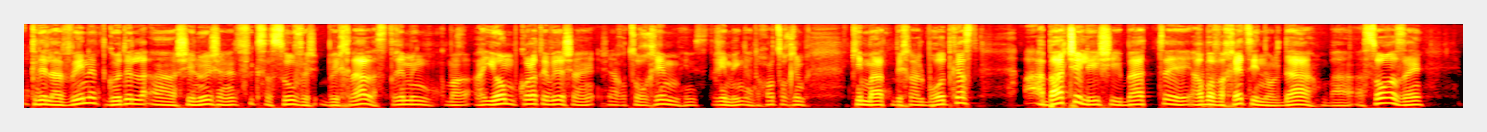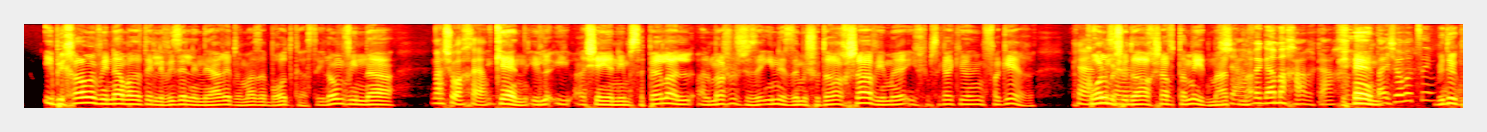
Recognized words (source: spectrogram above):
שכדי להבין את גודל השינוי שנטפליקס עשו, ובכלל הסטרימינג, כלומר, היום כל הטלוויזיה שאנחנו צורכים היא סטרימינג, אנחנו לא צורכים כמעט בכלל ברודקאסט. הבת שלי, שהיא בת אה, ארבע וחצי, נולדה בעשור הזה, היא בכלל לא מבינה מה זה טלוויזיה ליניארית ומה זה ברודקאסט. היא לא מבינה, משהו אחר. כן, היא, לא- היא, שאני מספר לה על, על משהו שזה, הנה, זה משודר עכשיו, היא, היא מסתכלת כאילו אני מפגר. כן, הכל זה- משדר עכשיו תמיד. עכשיו מה, וגם אחר כך, כן. מתי שרוצים. בדיוק,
